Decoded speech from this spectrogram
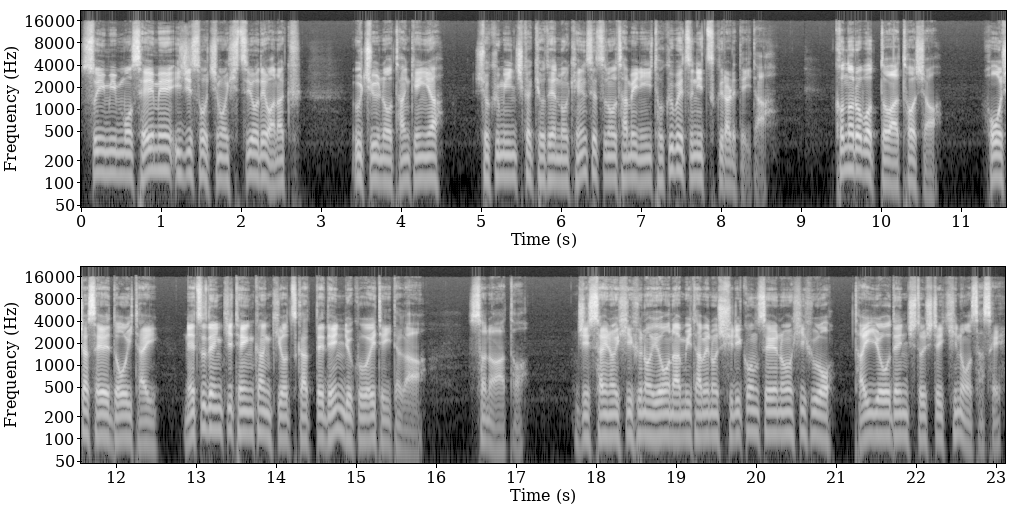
睡眠も生命維持装置も必要ではなく、宇宙の探検や植民地化拠点の建設のために特別に作られていた。このロボットは当初、放射性同位体、熱電気転換器を使って電力を得ていたが、その後、実際の皮膚のような見た目のシリコン製の皮膚を太陽電池として機能させ、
